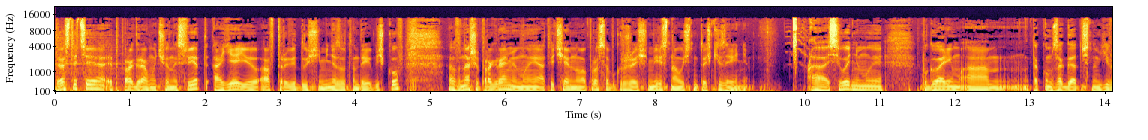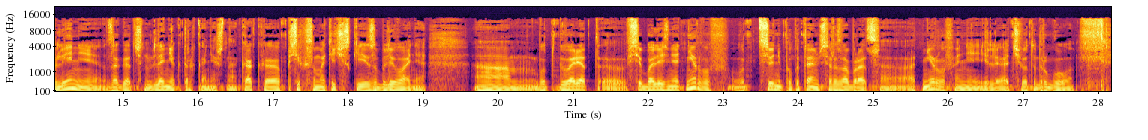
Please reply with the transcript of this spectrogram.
Здравствуйте, это программа «Ученый свет», а я ее автор и ведущий. Меня зовут Андрей Бычков. В нашей программе мы отвечаем на вопросы об окружающем мире с научной точки зрения. А сегодня мы поговорим о таком загадочном явлении, загадочном для некоторых, конечно, как э, психосоматические заболевания – вот говорят, э, все болезни от нервов. Вот сегодня попытаемся разобраться, от нервов они или от чего-то другого.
